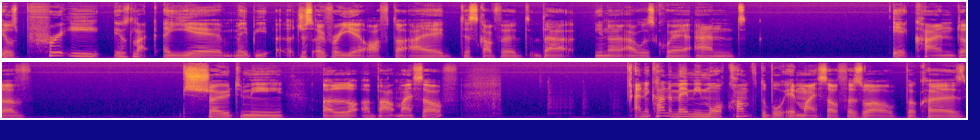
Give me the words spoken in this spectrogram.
It was pretty, it was like a year, maybe uh, just over a year after I discovered that, you know, I was queer and it kind of showed me a lot about myself and it kind of made me more comfortable in myself as well because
